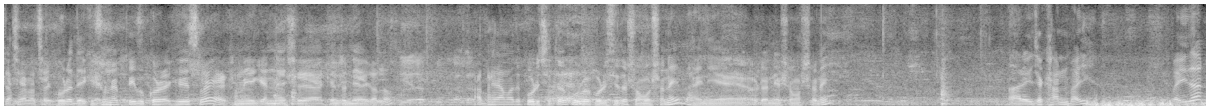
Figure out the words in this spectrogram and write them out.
যাচাই বাছাই করে দেখে শুনে প্রিবুক করে রেখে গেছিল এখন এখানে এসে কিন্তু নিয়ে গেল। আর ভাই আমাদের পরিচিত, পূর্বে পরিচিত, সমস্যা নেই, ভাই নিয়ে, ওটা নিয়ে সমস্যা নেই। আর এই যে খান ভাই। ভাই যান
